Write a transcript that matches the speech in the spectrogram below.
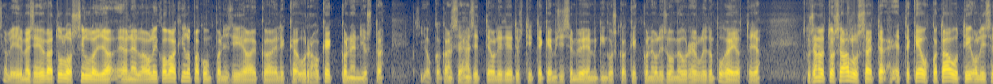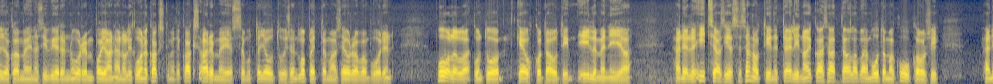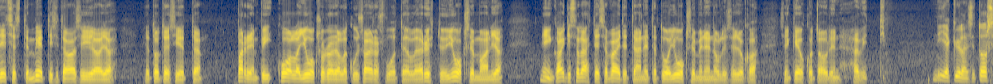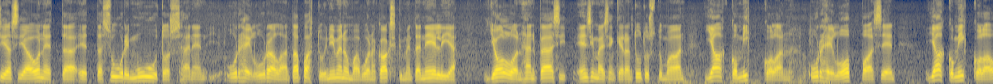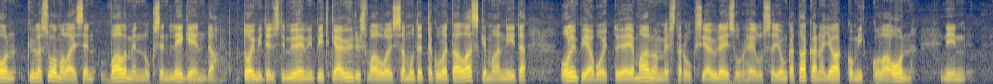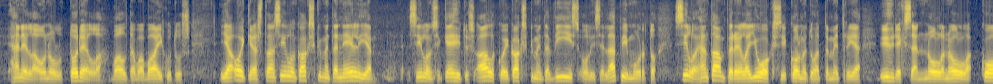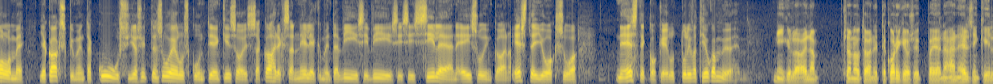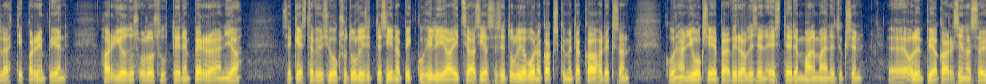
Se oli ilmeisen hyvä tulos silloin ja hänellä oli kova kilpakumppani siihen aikaan, eli Urho Kekkonen, josta, joka kanssa hän sitten oli tietysti tekemisissä myöhemminkin, koska Kekkonen oli Suomen urheiluliiton puheenjohtaja. Kun sanoit tuossa alussa, että, että keuhkotauti oli se, joka meinasi viedä nuoren pojan. Hän oli vuonna 22 armeijassa, mutta joutui sen lopettamaan seuraavan vuoden puolella, kun tuo keuhkotauti ilmeni. Ja hänelle itse asiassa sanottiin, että elinaikaa saattaa olla vain muutama kuukausi. Hän itse sitten mietti sitä asiaa ja, ja totesi, että parempi kuolla juoksuradalla kuin sairasvuoteella ja ryhtyy juoksemaan. Ja niin kaikissa lähteissä väitetään, että tuo juokseminen oli se, joka sen keuhkotaudin hävitti. Niin ja kyllähän se tosiasia on, että, että suuri muutos hänen urheiluurallaan tapahtui nimenomaan vuonna 1924, jolloin hän pääsi ensimmäisen kerran tutustumaan Jaakko Mikkolan urheiluoppaaseen. Jaakko Mikkola on kyllä suomalaisen valmennuksen legenda. Toimi tietysti myöhemmin pitkään Yhdysvalloissa, mutta että kun ruvetaan laskemaan niitä olympiavoittoja ja maailmanmestaruuksia yleisurheilussa, jonka takana Jaakko Mikkola on, niin hänellä on ollut todella valtava vaikutus. Ja oikeastaan silloin 24 silloin se kehitys alkoi, 25 oli se läpimurto. Silloin hän Tampereella juoksi 3000 metriä 9003 ja 26 jo sitten suojeluskuntien kisoissa 8.45.5, siis sileän ei suinkaan estejuoksua. Ne estekokeilut tulivat hiukan myöhemmin. Niin kyllä aina sanotaan, että korkeushyppäjänä hän Helsinkiin lähti parempien harjoitusolosuhteiden perään ja se kestävyysjuoksu tuli sitten siinä pikkuhiljaa. Itse asiassa se tuli jo vuonna 1928, kun hän juoksi epävirallisen esteiden maailmanennätyksen olympiakarsinassa 9.25,2.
